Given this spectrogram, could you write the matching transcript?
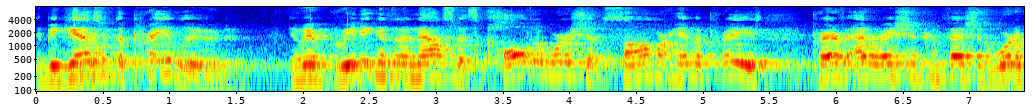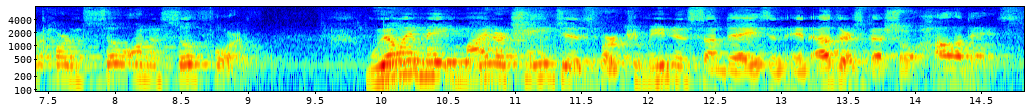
It begins with the prelude. And we have greetings and announcements, call to worship, psalm or hymn of praise, prayer of adoration, confession, word of pardon, so on and so forth. We only make minor changes for communion Sundays and, and other special holidays.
